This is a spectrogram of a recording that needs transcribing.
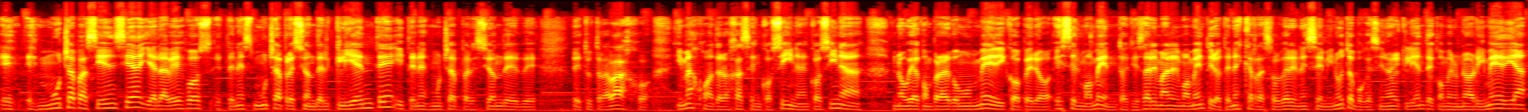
Es, mucha paciencia y a la vez vos eh, tenés mucha presión del cliente y tenés mucha presión de, de- tu trabajo. Y más cuando trabajás en cocina. En cocina no voy a comprar como un médico, pero es el momento. Te sale mal el momento y lo tenés que resolver en ese minuto porque si no el cliente come en una hora y media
